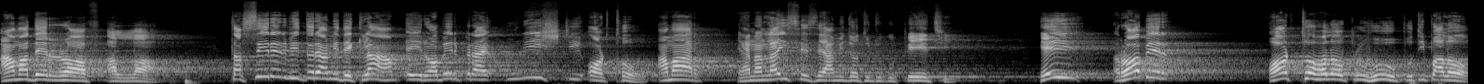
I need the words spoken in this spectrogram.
আমাদের রব আল্লাহ। তাফসিরের ভিতরে আমি দেখলাম এই রবের প্রায় উনিশটি অর্থ। আমার অ্যানালাইসিসে আমি যতটুকু পেয়েছি। এই রবের অর্থ হলো প্রভু, প্রতিপালক,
